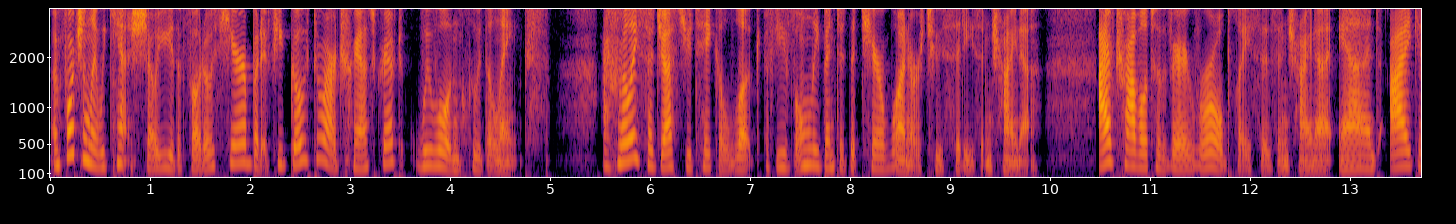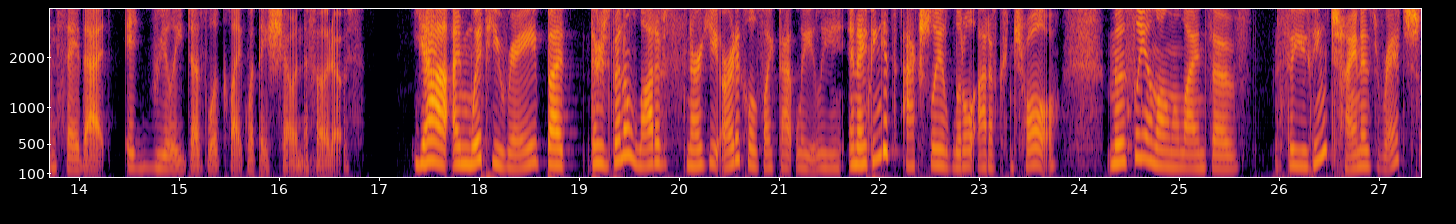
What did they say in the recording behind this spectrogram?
Unfortunately, we can't show you the photos here, but if you go through our transcript, we will include the links. I really suggest you take a look if you've only been to the tier one or two cities in China. I've traveled to the very rural places in China, and I can say that it really does look like what they show in the photos. Yeah, I'm with you, Ray, but there's been a lot of snarky articles like that lately, and I think it's actually a little out of control. Mostly along the lines of So you think China's rich?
